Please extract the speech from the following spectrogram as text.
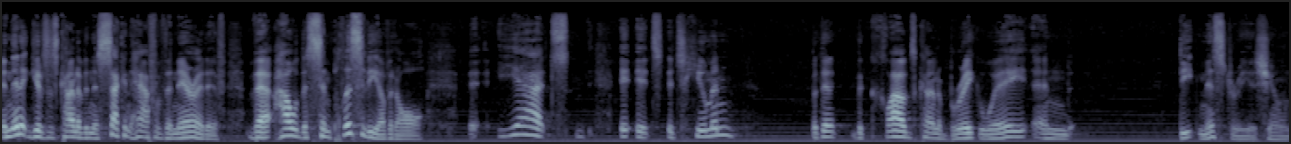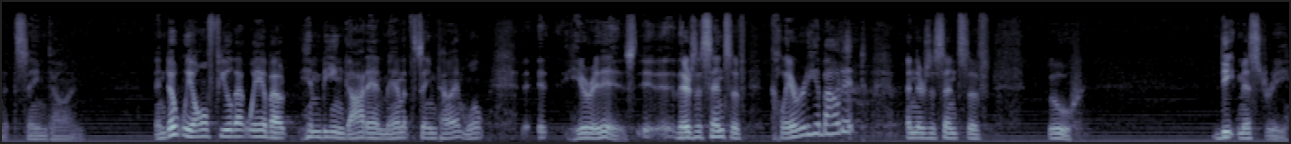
And then it gives us kind of in the second half of the narrative that how the simplicity of it all, eh, yeah, it's, it, it's, it's human, but then the clouds kind of break away and deep mystery is shown at the same time. And don't we all feel that way about him being God and man at the same time? Well, it, here it is. It, there's a sense of clarity about it, and there's a sense of, ooh, deep mystery.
